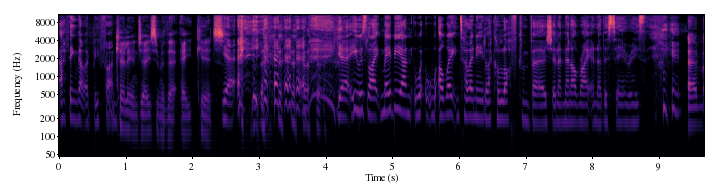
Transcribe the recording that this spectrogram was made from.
I think that would be fun. Kelly and Jason with their eight kids. Yeah, yeah. He was like, maybe I, will wait until I need like a loft conversion, and then I'll write another series. Um,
